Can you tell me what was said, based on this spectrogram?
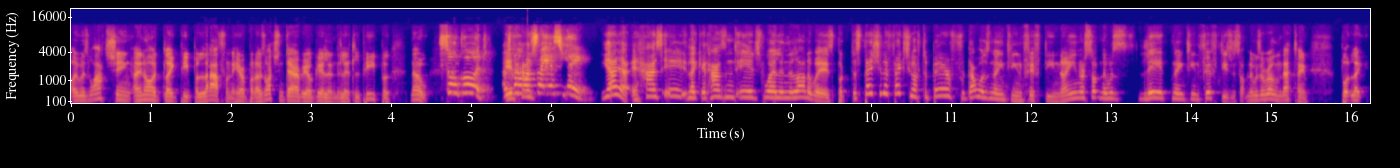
I was watching, I know it, like people laugh when they hear, it, but I was watching Darby O'Gill and the Little People. No. So good. I was going to watch that yesterday. Yeah, yeah. It has, eh, like, it hasn't aged well in a lot of ways, but the special effects you have to bear for that was 1959 or something. It was late 1950s or something. It was around that time. But like,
